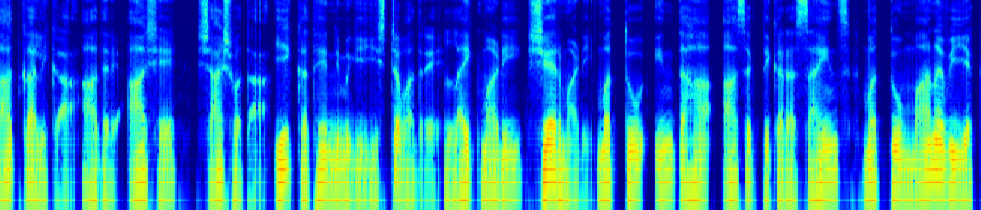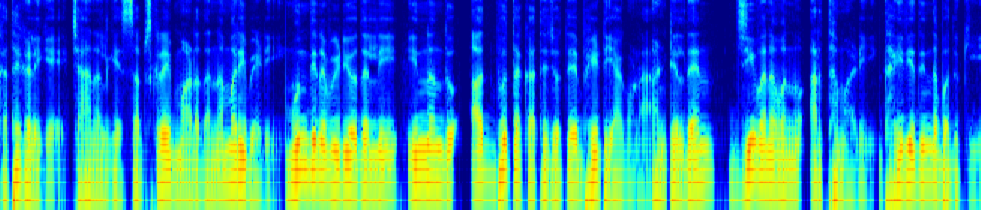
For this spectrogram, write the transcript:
ತಾತ್ಕಾಲಿಕ, ಆದರೆ ಆಶೆ ಶಾಶ್ವತ. ಈ ಕಥೆ ನಿಮಗೆ ಇಷ್ಟವಾದರೆ ಲೈಕ್ ಮಾಡಿ, ಶೇರ್ ಮಾಡಿ ಮತ್ತು ಇಂತಹ ಆಸಕ್ತಿಕರ ಸೈನ್ಸ್ ಮತ್ತು ಮಾನವೀಯ ಕಥೆಗಳಿಗೆ ಚಾನಲ್ಗೆ ಸಬ್ಸ್ಕ್ರೈಬ್ ಮಾಡೋದನ್ನ ಮರಿಬೇಡಿ. ಮುಂದಿನ ವಿಡಿಯೋದಲ್ಲಿ ಇನ್ನೊಂದು ಅದ್ಭುತ ಕಥೆ ಜೊತೆ ಭೇಟಿಯಾಗೋಣ. ಅಂಟಿಲ್ ದೆನ್ ಜೀವನವನ್ನು ಅರ್ಥ ಮಾಡಿ, ಧೈರ್ಯದಿಂದ ಬದುಕಿ.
